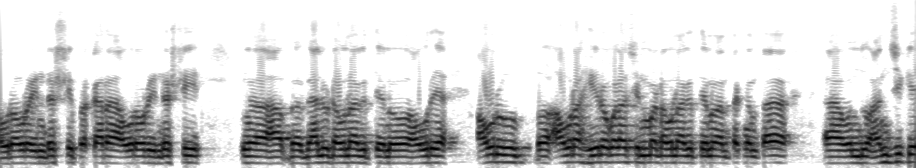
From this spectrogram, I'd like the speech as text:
ಅವ್ರವ್ರ ಇಂಡಸ್ಟ್ರಿ ಪ್ರಕಾರ, ಅವ್ರವ್ರ ಇಂಡಸ್ಟ್ರಿ ವ್ಯಾಲ್ಯೂ ಡೌನ್ ಆಗುತ್ತೇನೋ, ಅವ್ರ, ಅವರು, ಅವರ ಹೀರೋಗಳ ಸಿನಿಮಾ ಡೌನ್ ಆಗುತ್ತೇನೋ ಅಂತಕ್ಕಂಥ ಒಂದು ಅಂಜಿಕೆ,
